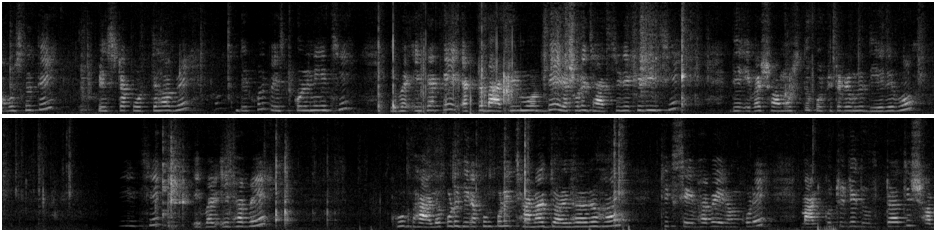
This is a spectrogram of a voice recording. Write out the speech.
অবস্থাতেই পেস্টটা করতে হবে। দেখুন পেস্ট করে নিয়েছি। এবার এটাকে একটা বাটির মধ্যে এরকম ঝাঁচড়ি রেখে দিয়েছি। দিয়ে এবার সমস্ত কচুটাকে আমরা দিয়ে দেবো। দিয়েছি। এবার এভাবে খুব ভালো করে যেরকম করে ছানার জল ঝরানো হয়, ঠিক সেভাবে এরকম করে মানকুচুর যে দুধটা আছে, সব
